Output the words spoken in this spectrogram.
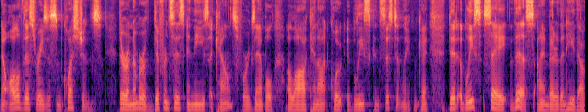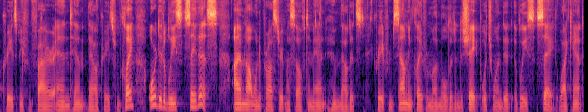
Now, all of this raises some questions. There are a number of differences in these accounts. For example, Allah cannot quote Iblis consistently. Okay, did Iblis say this? I am better than he. Thou creates me from fire, and him thou creates from clay. Or did Iblis say this? I am not one to prostrate myself to man, whom thou didst create from sounding clay from mud molded into shape. Which one did Iblis say? Why can't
